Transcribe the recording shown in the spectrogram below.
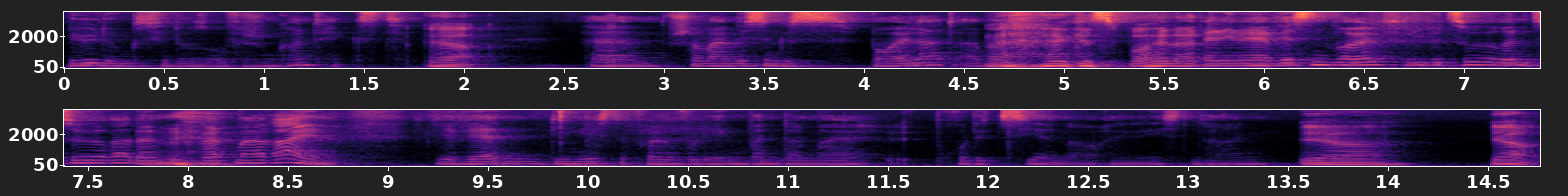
bildungsphilosophischen Kontext. Ja. Ähm, schon mal ein bisschen gespoilert, aber gespoilert. wenn ihr mehr wissen wollt, liebe Zuhörerinnen und Zuhörer, dann hört mal rein. Wir werden die nächste Folge wohl irgendwann dann mal produzieren, auch in den nächsten Tagen. Ja, ja.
